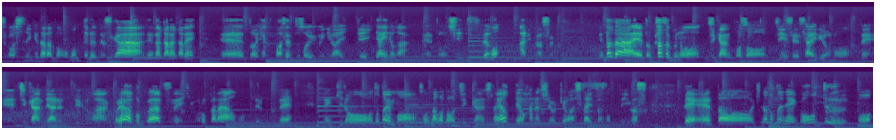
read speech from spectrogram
過ごしていけたらと思ってるんですが、ね、なかなかね、え、ー、と、100%そういうふうには言っていないのが、えっ、と、真実でもあります。ただ、えっ、と、家族の時間こそ人生最良の、ね、時間であるっていうのは、これは僕は常日頃から思ってることで、ね、昨日、一昨日もそんなことを実感したよってお話を今日はしたいと思っています。で、えっ、ー、と、昨日とね、GoTo を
